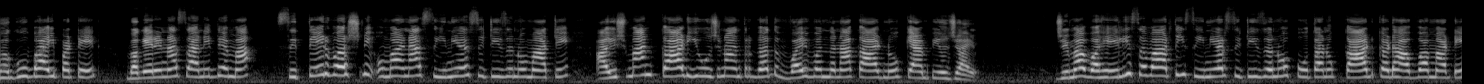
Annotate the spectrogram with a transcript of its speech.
ભગુભાઈ પટેલ વગેરેના સાનિધ્યમાં સિત્તેર વર્ષની ઉંમરના સિનિયર સિટીઝનો માટે આયુષ્માન કાર્ડ યોજના અંતર્ગત વયવંદના કાર્ડનો કેમ્પ યોજાયો. જેમાં વહેલી સવારથી સિનિયર સિટીઝનો પોતાનું કાર્ડ કઢાવવા માટે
